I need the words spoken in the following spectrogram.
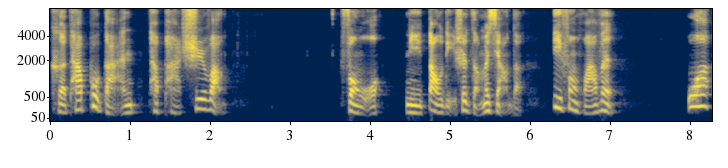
可他不敢，他怕失望。凤舞，你到底是怎么想的？地凤华问。我，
